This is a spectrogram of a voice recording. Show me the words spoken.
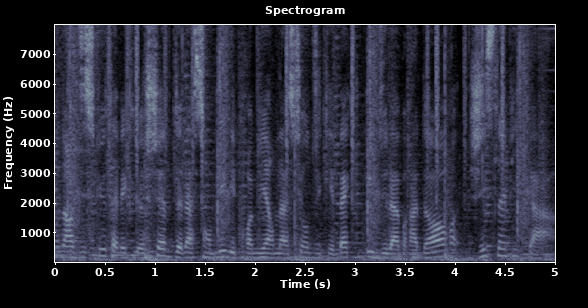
On en discute avec le chef de l'Assemblée des Premières Nations du Québec et du Labrador, Ghislain Picard.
